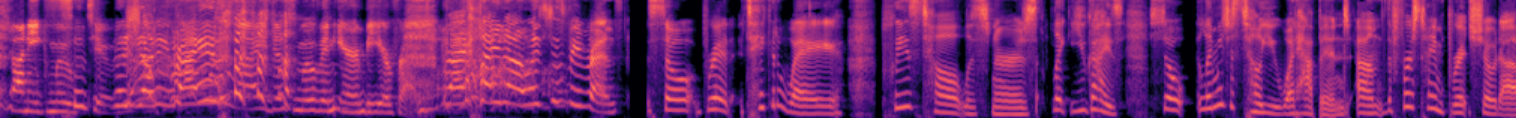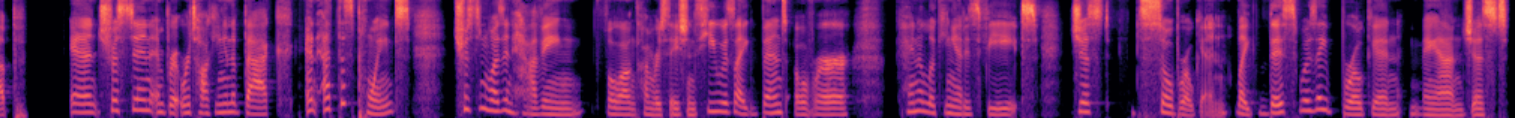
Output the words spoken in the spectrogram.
Janique move So- too. the Janique, right? I just move in here and be your friend. right? I know. Let's just be friends. So, Britt, take it away. Please tell listeners, like you guys. So, let me just tell you what happened. Um, the first time Britt showed up, and Tristan and Britt were talking in the back. And at this point, Tristan wasn't having full on conversations. He was like bent over, kind of looking at his feet, just so broken. Like, this was a broken man, just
